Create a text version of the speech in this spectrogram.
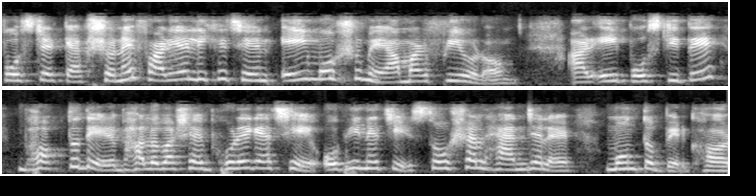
পোস্টের ক্যাপশনে ফারিয়া লিখেছেন, এই মৌসুমে আমার প্রিয় রং। আর এই পোস্টটিতে ভক্তদের ভালোবাসায় ভরে গেছে অভিনেত্রীর সোশ্যাল হ্যান্ডেলের মন্তব্যের ঘর।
